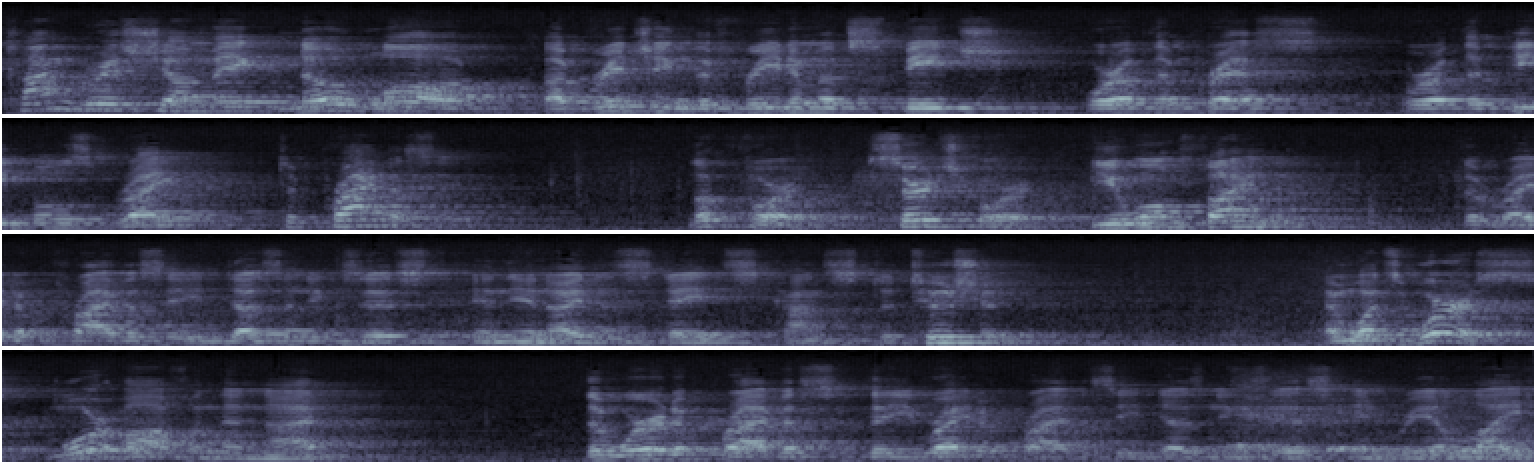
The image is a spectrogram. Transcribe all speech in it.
Congress shall make no law abridging the freedom of speech or of the press or of the people's right to privacy. Look for it, search for it. You won't find it. The right of privacy doesn't exist in the United States Constitution. And what's worse, more often than not, the word of privacy, the right of privacy doesn't exist in real life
